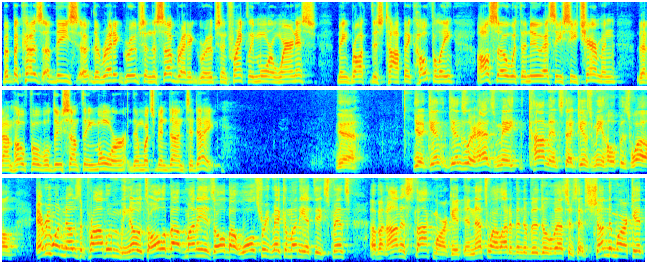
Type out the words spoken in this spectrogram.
but because of these uh, the Reddit groups and the subreddit groups, and frankly, more awareness being brought to this topic. Hopefully, also with the new SEC chairman that I'm hopeful will do something more than what's been done to date. Yeah. Yeah, Gensler has made comments that gives me hope as well. Everyone knows the problem. We know it's all about money. It's all about Wall Street making money at the expense of an honest stock market. And that's why a lot of individual investors have shunned the market.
